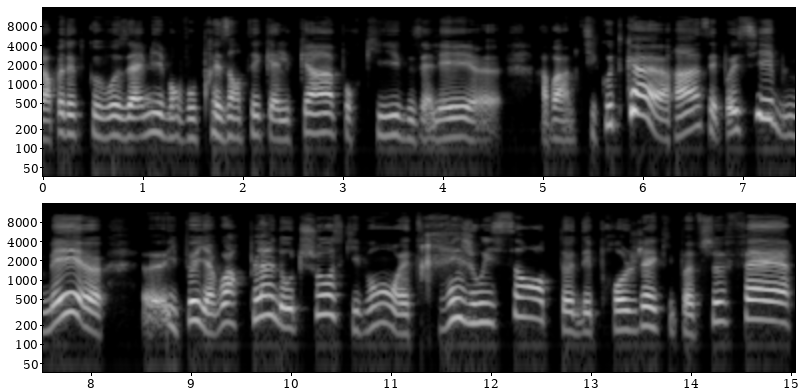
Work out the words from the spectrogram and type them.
alors peut-être que vos amis vont vous présenter quelqu'un pour qui vous allez euh, avoir un petit coup de cœur, hein, c'est possible, mais euh, euh, il peut y avoir plein d'autres choses qui vont être réjouissantes, des projets qui peuvent se faire,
